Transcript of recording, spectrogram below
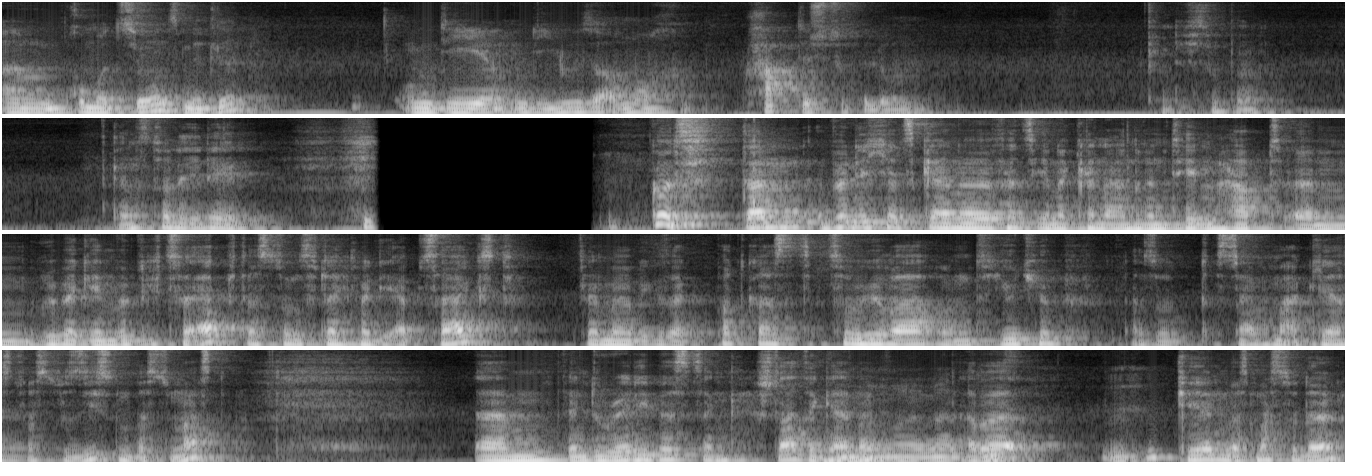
ähm, Promotionsmittel, um die, um die User auch noch haptisch zu belohnen. Finde ich super. Ganz tolle Idee. Gut, dann würde ich jetzt gerne, falls ihr noch keine anderen Themen habt, ähm, rübergehen wirklich zur App, dass du uns vielleicht mal die App zeigst. Wir haben ja, wie gesagt, Podcast-Zuhörer und YouTube, also dass du einfach mal erklärst, was du siehst und was du machst. Ähm, wenn du ready bist, dann starte gerne. Mhm, Aber mhm. Kian, was machst du da?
